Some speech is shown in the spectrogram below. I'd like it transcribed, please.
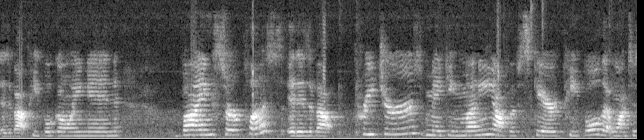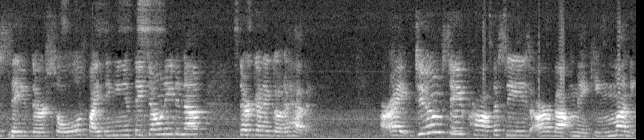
It is about people going in buying surplus. It is about preachers making money off of scared people that want to save their souls by thinking if they donate enough, they're going to go to heaven. Alright, doomsday prophecies are about making money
